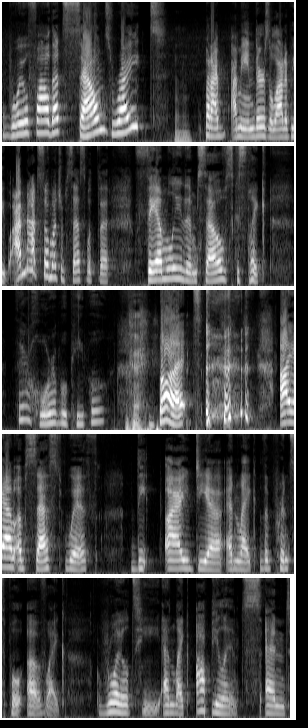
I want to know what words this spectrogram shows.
royal file that sounds right but i i mean there's a lot of people i'm not so much obsessed with the family themselves because like they're horrible people but i am obsessed with the idea and like the principle of like royalty and like opulence and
